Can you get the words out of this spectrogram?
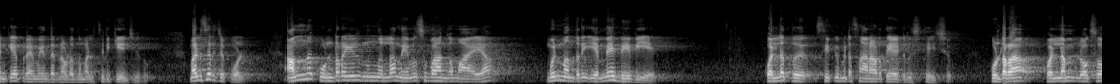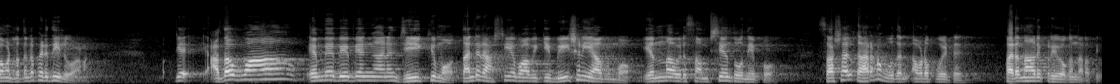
എൻ കെ പ്രേമേന്ദ്രൻ അവിടെ നിന്ന് മത്സരിക്കുകയും ചെയ്തു. മത്സരിച്ചപ്പോൾ അന്ന് കുണ്ടറയിൽ നിന്നുള്ള നിയമസഭാംഗമായ മുൻ മന്ത്രി എം എ ബേബിയെ കൊല്ലത്ത് സി പി എമ്മിന്റെ സ്ഥാനാർത്ഥിയായിട്ട് നിശ്ചയിച്ചു. കുണ്ടറ കൊല്ലം ലോക്സഭാ മണ്ഡലത്തിന്റെ പരിധിയിലുമാണ്. അഥവാ എം എ ബേബി എങ്ങാനും ജയിക്കുമോ തന്റെ രാഷ്ട്രീയ ഭാവിക്ക് ഭീഷണിയാകുമോ എന്ന ഒരു സംശയം തോന്നിയപ്പോൾ സാക്ഷാൽ കാരണഭൂതൻ അവിടെ പോയിട്ട് പരനാറി പ്രയോഗം നടത്തി.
